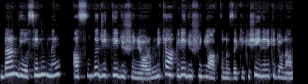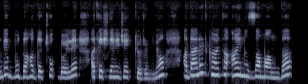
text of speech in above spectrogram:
ben diyor seninle aslında ciddi düşünüyorum. Nikah bile düşünüyor aklınızdaki kişi. İleriki dönemde bu daha da çok böyle ateşlenecek görünüyor. Adalet kartı aynı zamanda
